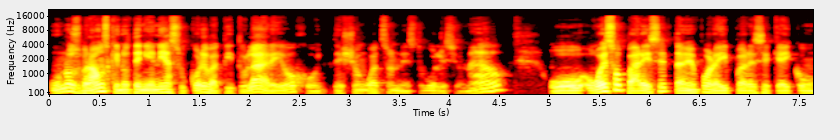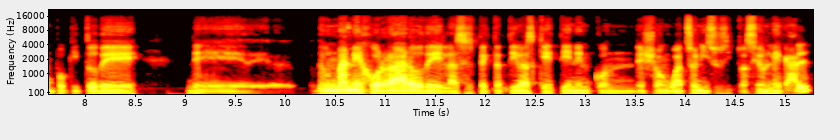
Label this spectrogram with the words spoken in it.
Unos Browns que no tenían ni a su coreback titular, ¿eh? Ojo, Deshaun Watson estuvo lesionado, o, eso parece, también por ahí parece que hay como un poquito de, de, un manejo raro de las expectativas que tienen con Deshaun Watson y su situación legal.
